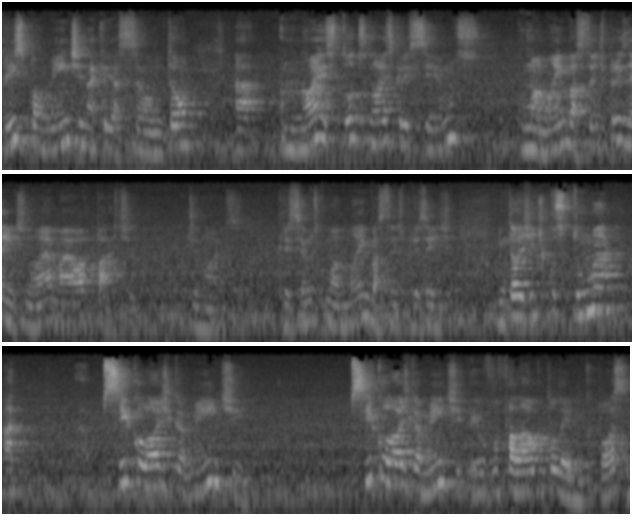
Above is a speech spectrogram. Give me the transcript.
principalmente na criação. Então, a, nós, todos nós crescemos com uma mãe bastante presente, não é a maior parte de nós. Crescemos com uma mãe bastante presente. Então a gente costuma a, a, psicologicamente, psicologicamente, eu vou falar algo polêmico, posso?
